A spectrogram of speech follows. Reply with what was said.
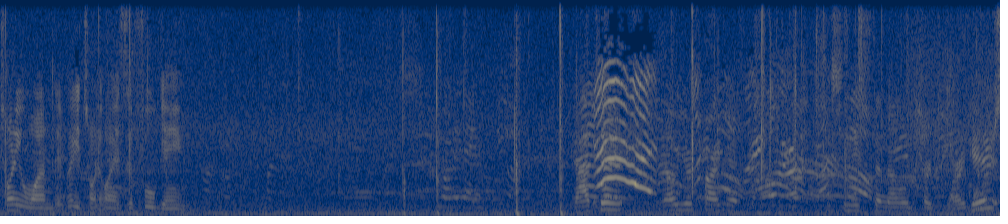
21. They play 21. It's a full game. That's it. Know your target. She needs to know her target.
